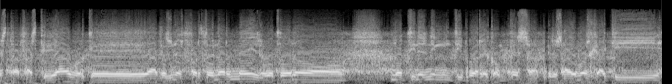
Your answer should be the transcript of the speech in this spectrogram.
está fastidiado porque haces un esfuerzo enorme y sobre todo no, no tienes ningún tipo de recompensa, pero sabemos que aquí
